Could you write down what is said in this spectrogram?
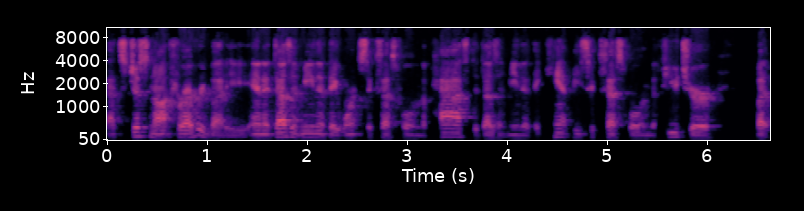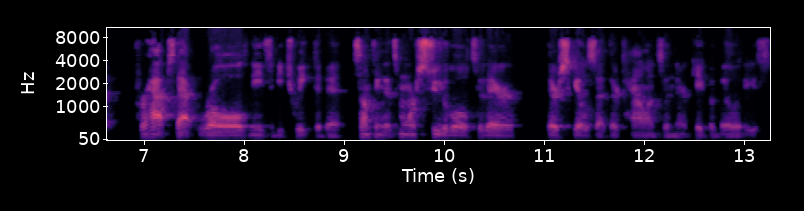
That's just not for everybody. And it doesn't mean that they weren't successful in the past. It doesn't mean that they can't be successful in the future but perhaps that role needs to be tweaked a bit something that's more suitable to their their skill set their talents and their capabilities.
